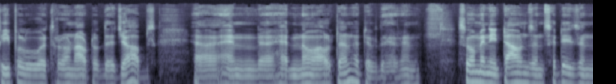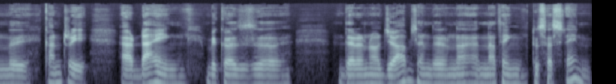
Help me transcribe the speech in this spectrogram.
people who were thrown out of their jobs uh, and uh, had no alternative there. And so many towns and cities in the country are dying because uh, there are no jobs and there are no, nothing to sustain.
